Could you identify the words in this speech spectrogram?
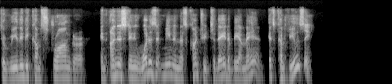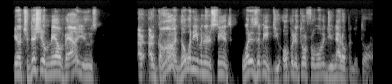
to really become stronger in understanding what does it mean in this country today to be a man. It's confusing. You know, traditional male values are, are gone. No one even understands what does it mean. Do you open the door for a woman? Do you not open the door?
